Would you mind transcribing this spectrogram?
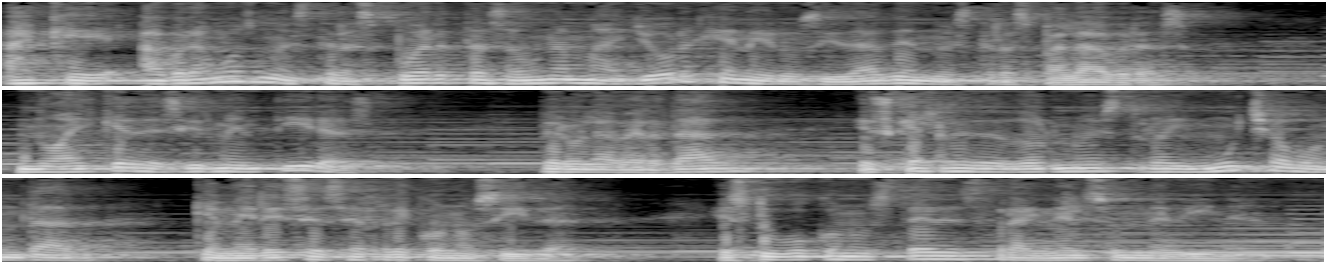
a que abramos nuestras puertas a una mayor generosidad en nuestras palabras. No hay que decir mentiras, pero la verdad es que alrededor nuestro hay mucha bondad que merece ser reconocida. Estuvo con ustedes Fray Nelson Medina.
